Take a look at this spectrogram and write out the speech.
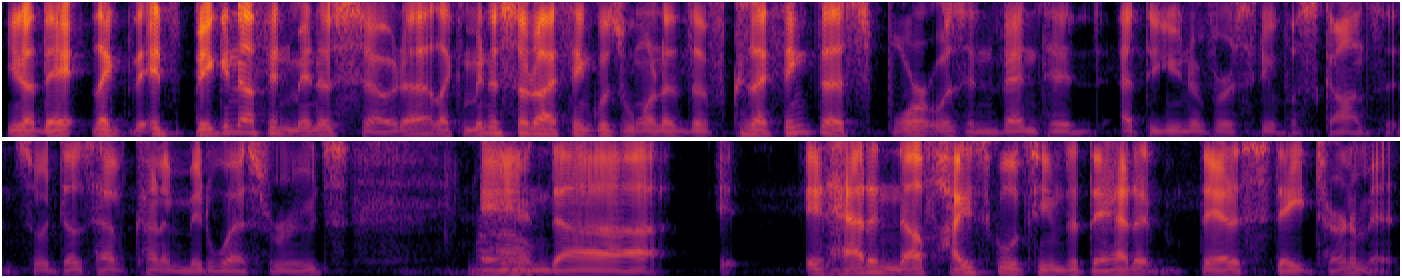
you know, they like it's big enough in Minnesota. Like Minnesota, I think was one of the because I think the sport was invented at the University of Wisconsin, so it does have kind of Midwest roots, and uh, it, it had enough high school teams that they had a they had a state tournament.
